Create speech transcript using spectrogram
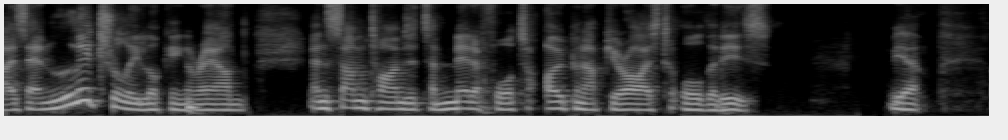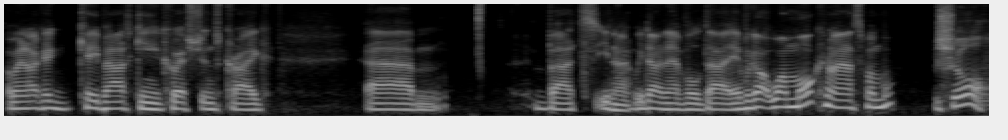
eyes and literally looking around. And sometimes it's a metaphor to open up your eyes to all that is. Yeah. I mean, I could keep asking you questions, Craig. Um, but, you know, we don't have all day. Have we got one more? Can I ask one more? Sure.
